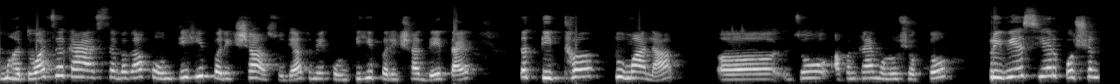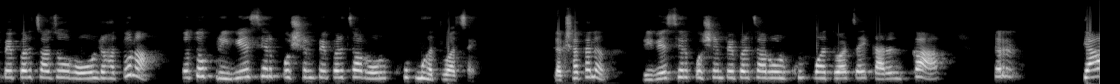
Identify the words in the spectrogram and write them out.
महत्वाचं काय असतं बघा कोणतीही परीक्षा असू द्या तुम्ही कोणतीही परीक्षा देत आहे तर तिथं तुम्हाला जो आपण काय म्हणू शकतो प्रिव्हियस इयर क्वेश्चन पेपरचा जो रोल राहतो ना तर तो प्रिव्हियस इयर क्वेश्चन पेपरचा रोल खूप महत्त्वाचा आहे. लक्षात आलं? प्रिव्हियस इयर क्वेश्चन पेपरचा रोल खूप महत्त्वाचा आहे. कारण का? तर त्या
